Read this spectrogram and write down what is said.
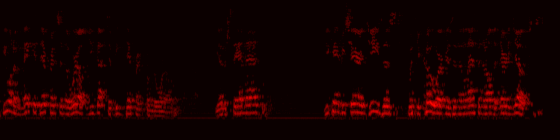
If you want to make a difference in the world, you've got to be different from the world. You understand that? You can't be sharing Jesus with your coworkers and then laughing at all the dirty jokes.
